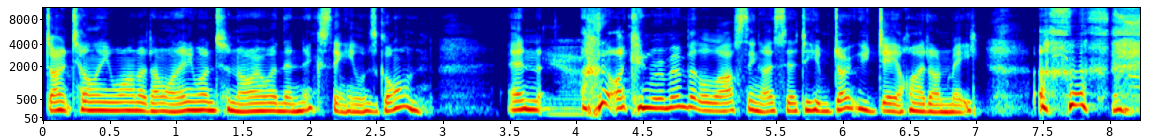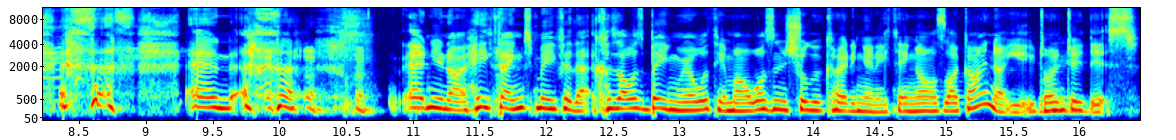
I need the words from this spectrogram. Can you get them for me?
don't tell anyone. I don't want anyone to know. And then next thing, he was gone. And yeah. I can remember the last thing I said to him, don't you dare hide on me. and and you know, he thanked me for that because I was being real with him. I wasn't sugarcoating anything. I was like, I know you, don't right. do this.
